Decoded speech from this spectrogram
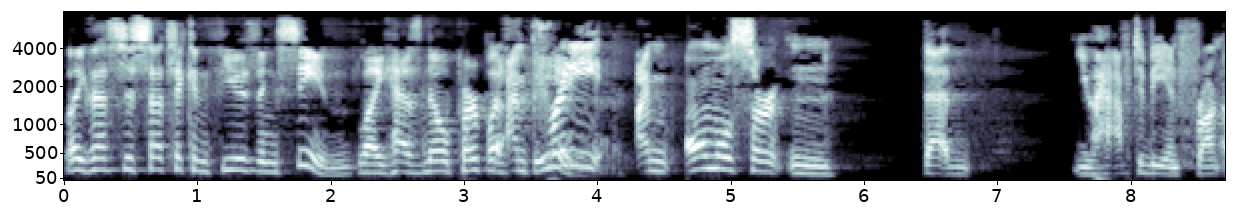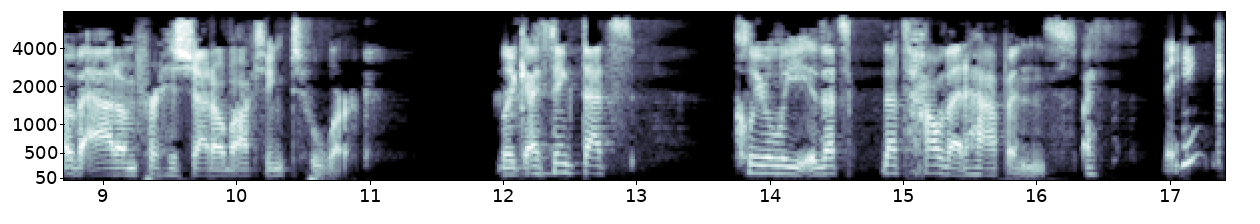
like that's just such a confusing scene. Like has no purpose. But I'm pretty, there. I'm almost certain that you have to be in front of Adam for his shadow boxing to work. Like I think that's clearly that's that's how that happens. I think.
